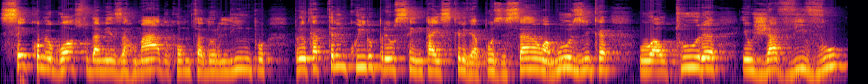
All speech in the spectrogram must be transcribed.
Sei como eu gosto da mesa arrumada, o computador limpo, para eu estar tá tranquilo para eu sentar e escrever a posição, a música, a altura. Eu já vivo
